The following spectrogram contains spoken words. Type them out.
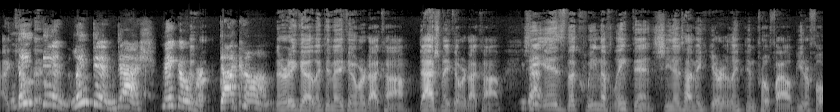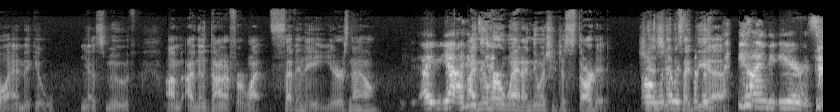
I killed it. LinkedIn, LinkedIn dash makeover.com. There you go. LinkedInMakeover.com. Dash Makeover.com. She it. is the queen of LinkedIn. She knows how to make your LinkedIn profile beautiful and make it, you know, smooth. Um, I've known Donna for what seven, eight years now. I yeah, I think I knew her when. I knew when she just started. She, Oh, had, she had I was, this idea. right behind the ears.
